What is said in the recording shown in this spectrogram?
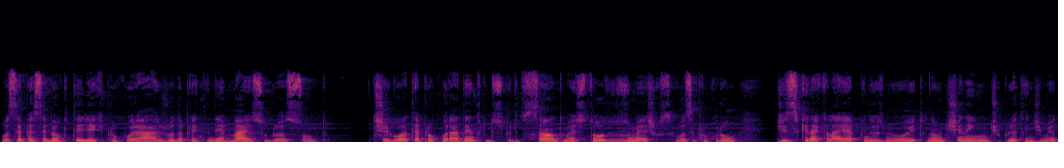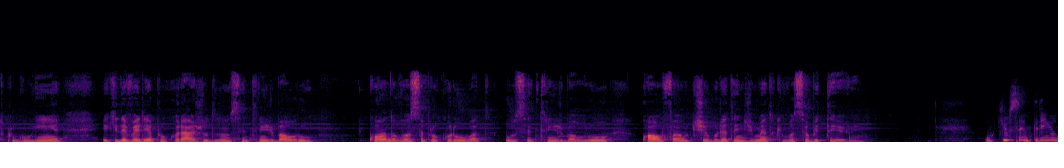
Você percebeu que teria que procurar ajuda para entender mais sobre o assunto. Chegou até procurar dentro do Espírito Santo, mas todos os médicos que você procurou disse que naquela época, em 2008, não tinha nenhum tipo de atendimento para o Guguinha e que deveria procurar ajuda no Centrinho de Bauru. Quando você procurou o Centrinho de Bauru, qual foi o tipo de atendimento que você obteve? O que o centrinho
